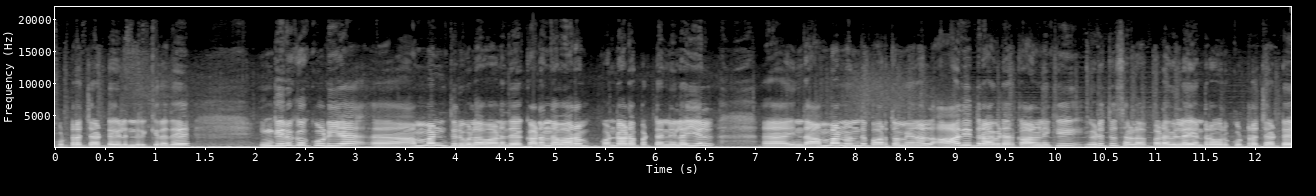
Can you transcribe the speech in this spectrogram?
குற்றச்சாட்டு எழுந்திருக்கிறது. இங்கு இருக்கக்கூடிய அம்மன் திருவிழாவானது கடந்த வாரம் கொண்டாடப்பட்ட நிலையில் இந்த அம்மன் வந்து பார்த்தோமேனால் ஆதி திராவிடர் காலனிக்கு எடுத்து செல்லப்படவில்லை என்ற ஒரு குற்றச்சாட்டு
